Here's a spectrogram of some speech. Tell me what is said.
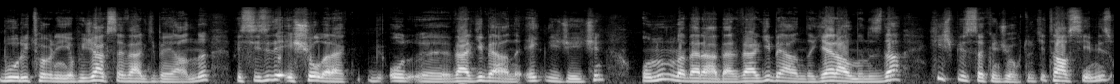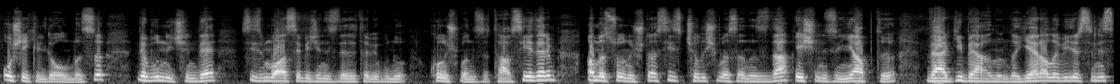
bu return'i yapacaksa vergi beyanını ve sizi de eşi olarak o e, vergi beyanı ekleyeceği için onunla beraber vergi beyanında yer almanızda hiçbir sakınca yoktur ki tavsiyemiz o şekilde olması ve bunun için de siz muhasebecinizle de tabii bunu konuşmanızı tavsiye ederim. Ama sonuçta siz çalışmasanız da eşinizin yaptığı vergi beyanında yer alabilirsiniz.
